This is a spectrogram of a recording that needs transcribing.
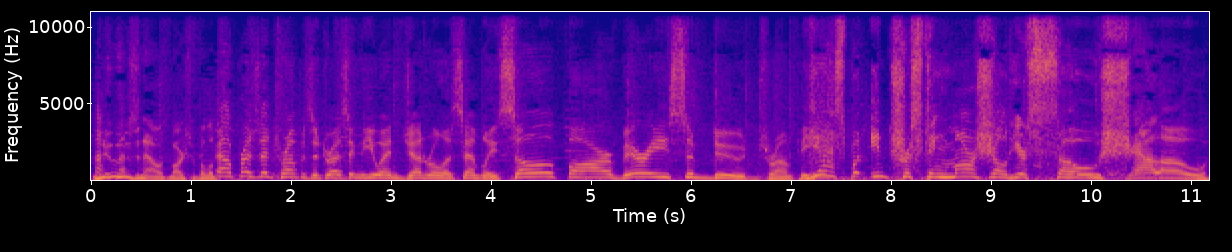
News now with Marshall Phillips. Now, President Trump is addressing the UN General Assembly. So far, very subdued, Trump. He yes, but interesting, Marshall. You're so shallow.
